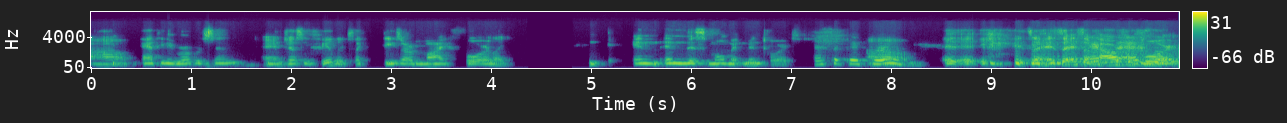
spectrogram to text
uh, Anthony Roberson, and Jesse Felix. Like these are my four like in in this moment mentors. That's a good crew. Um, it, it, it's a it's a it's a powerful four.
